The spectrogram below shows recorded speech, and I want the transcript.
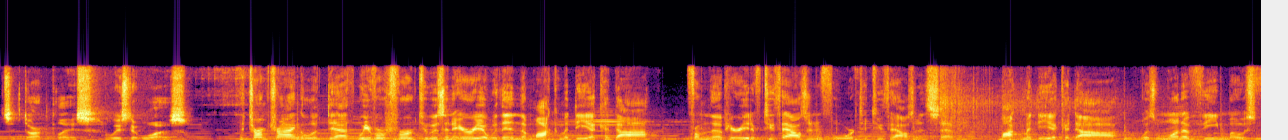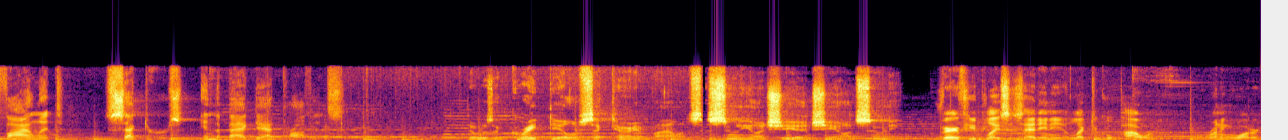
It's a dark place, at least it was. The term Triangle of Death we've referred to as an area within the Mahmadiyya Qudaa. From the period of 2004 to 2007, Mahmadiyya Qudaa was one of the most violent sectors in the Baghdad province. There was a great deal of sectarian violence, Sunni on Shia and Shia on Sunni. Very few places had any electrical power or running water.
